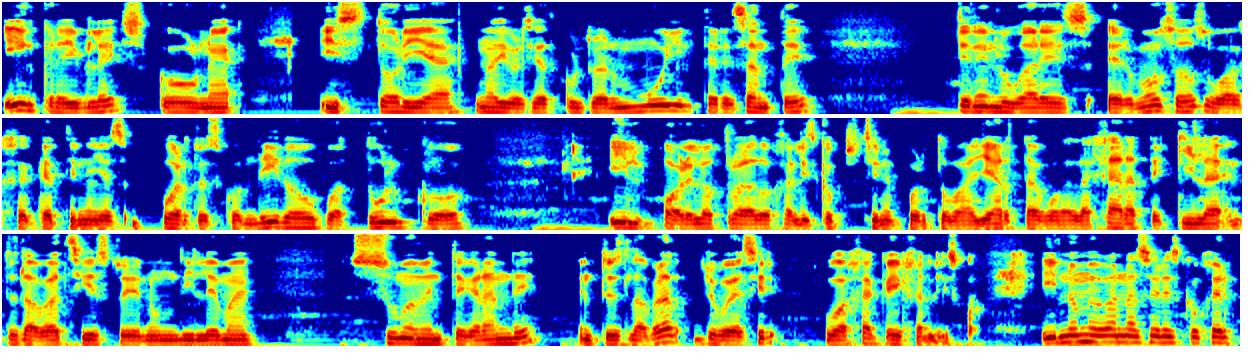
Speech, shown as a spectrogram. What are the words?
increíbles, con una historia, una diversidad cultural muy interesante. Tienen lugares hermosos, Oaxaca tiene ya Puerto Escondido, Huatulco, y por el otro lado Jalisco pues tiene Puerto Vallarta, Guadalajara, Tequila, entonces la verdad sí estoy en un dilema sumamente grande, entonces la verdad yo voy a decir Oaxaca y Jalisco, y no me van a hacer escoger,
